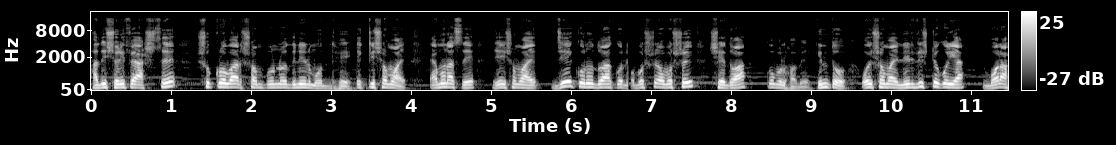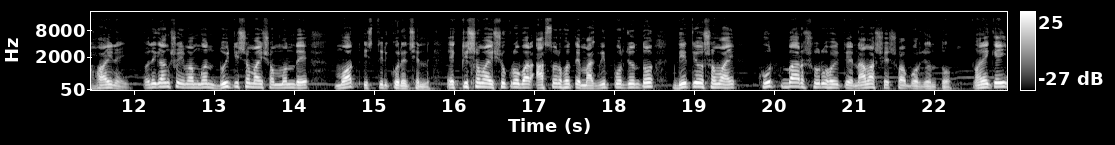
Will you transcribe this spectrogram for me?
হাদিস শরীফে আসছে, শুক্রবার সম্পূর্ণ দিনের মধ্যে। একটি সময় এমন আছে যেই সময় যে কোনো দোয়া করে অবশ্যই অবশ্যই সে দোয়া কবুল হবে। কিন্তু ওই সময় নির্দিষ্ট করিয়া বলা হয় নাই। অধিকাংশ ইমামগণ দুইটি সময় সম্বন্ধে মত স্থির করেছেন। একটি সময় শুক্রবার আসর হতে মাগরিব পর্যন্ত, দ্বিতীয় সময় খুতবার শুরু হইতে নামাজ শেষ হওয়া পর্যন্ত। অনেকেই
